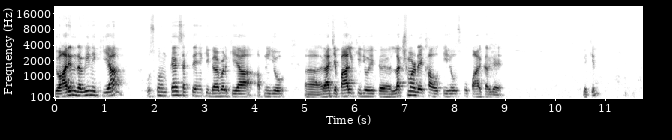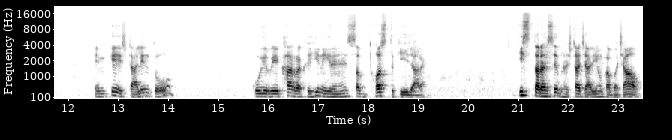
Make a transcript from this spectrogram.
जो आर एन रवि ने किया, उसको हम कह सकते हैं कि गड़बड़ किया, अपनी जो राज्यपाल की जो एक लक्ष्मण रेखा होती है, उसको पार कर गए। लेकिन एम के स्टालिन तो कोई रेखा रख ही नहीं रहे हैं, सब ध्वस्त किए जा रहे हैं। इस तरह से भ्रष्टाचारियों का बचाव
